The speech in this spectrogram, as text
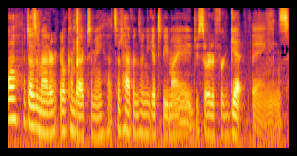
Oh, it doesn't matter. It'll come back to me. That's what happens when you get to be my age. You sort of forget things.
